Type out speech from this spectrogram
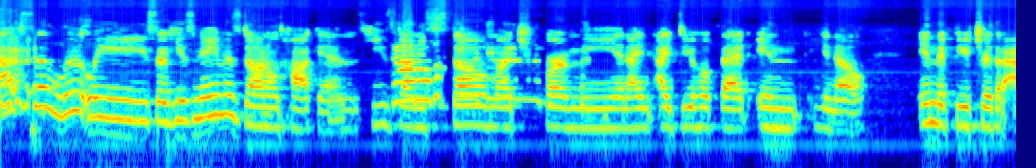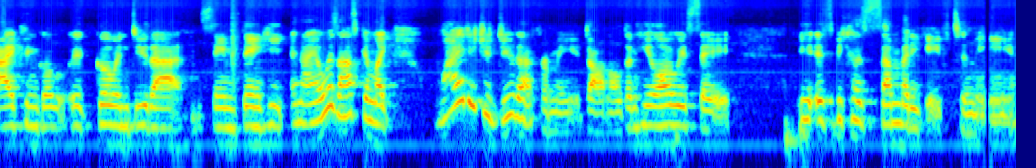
absolutely. So his name is Donald Hawkins. He's Donald done so Hawkins. much for me, and I I do hope that in you know in the future that I can go eh, go and do that same thing. He and I always ask him like, why did you do that for me, Donald? And he'll always say, it's because somebody gave to me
